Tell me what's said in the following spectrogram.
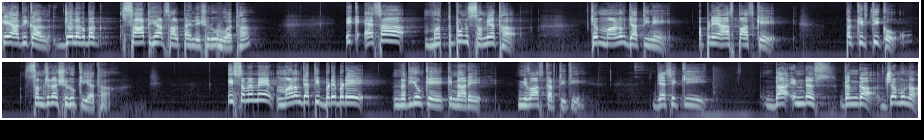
के आदिकाल, जो लगभग सात हज़ार साल पहले शुरू हुआ था। एक ऐसा महत्वपूर्ण समय था जब मानव जाति ने अपने आसपास के प्रकृति को समझना शुरू किया था। इस समय में मानव जाति बड़े बड़े नदियों के किनारे निवास करती थी। जैसे कि द इंडस, गंगा, जमुना,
